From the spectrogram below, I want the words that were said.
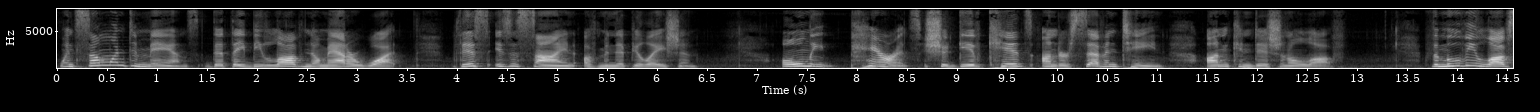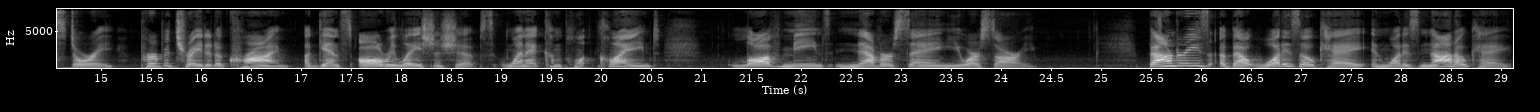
When someone demands that they be loved no matter what, this is a sign of manipulation. Only parents should give kids under 17 unconditional love. The movie Love Story perpetrated a crime against all relationships when it compl- claimed love means never saying you are sorry. Boundaries about what is okay and what is not okay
